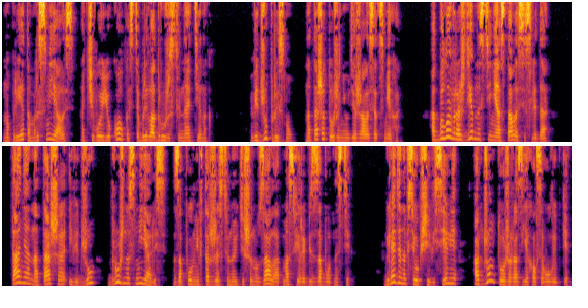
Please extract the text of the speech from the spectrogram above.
но при этом рассмеялась, отчего ее колкость обрела дружественный оттенок. Виджу прыснул. Наташа тоже не удержалась от смеха. От былой враждебности не осталось и следа. Таня, Наташа и Виджу дружно смеялись, заполнив торжественную тишину зала атмосферой беззаботности. Глядя на всеобщее веселье, Арджун тоже разъехался в улыбке.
